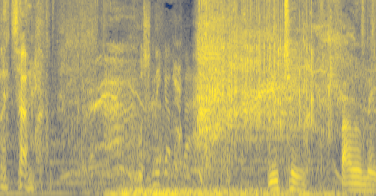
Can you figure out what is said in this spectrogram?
Let's um. We'll sneak out the back. You two, follow me.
